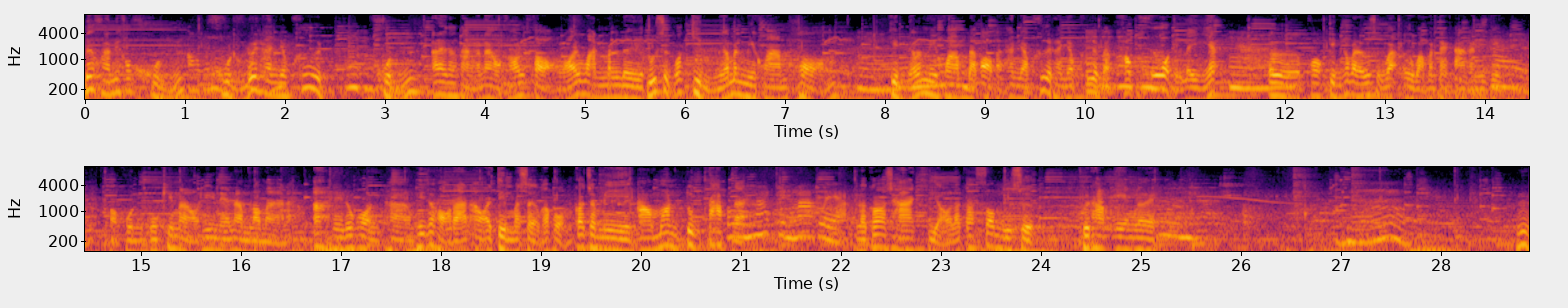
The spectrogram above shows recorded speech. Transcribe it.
ด้วยความที่เขาขุนอ๋อขุนด้วยธัญพืชอืมอืมขุนอะไรต่างๆกันานาของเขา200 วันมันเลย รู้สึกว่ากลิ่นเนื้อมันมีความหอมอืมกลิ่นเนื้อมันมีความแบบออกแบบธัญพืชธัญพืชแบบข้าวโพดหรืออะไรอย่างเงี้ยอืมเออพอกินเข้าไปแล้วรู้สึกว่าเออว่ามันแตกต่างกันจริงใช่ๆขอบคุณกุ๊กขี้เมาที่แนะนำเรามานะอะนี่ทุกคนทางพี่เจ้าของร้านเอาไอติมมาเสิร์ฟครับผม ก็จะมีอัลมอนด์ตุ๊บตับเออนะน่ากินมากเลยอะแล้วก็ชาเขียวแล้วก็ส้มยูสึคือทำเองเลยอืมอืมอืม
